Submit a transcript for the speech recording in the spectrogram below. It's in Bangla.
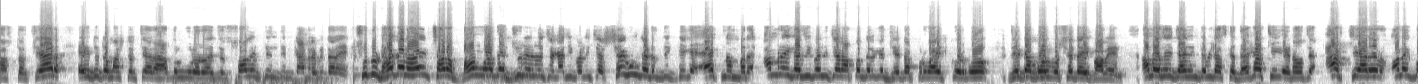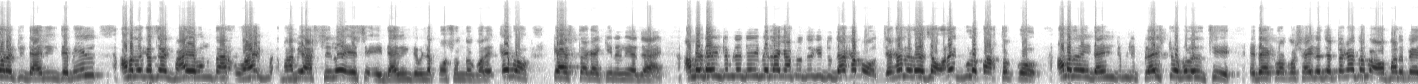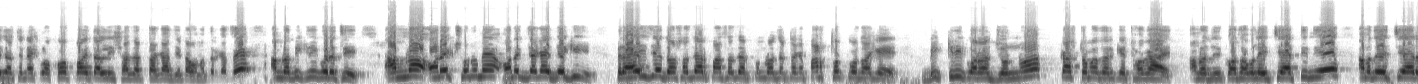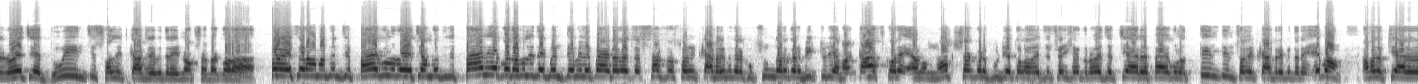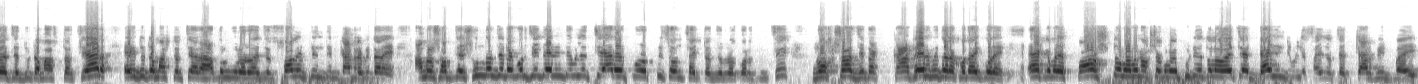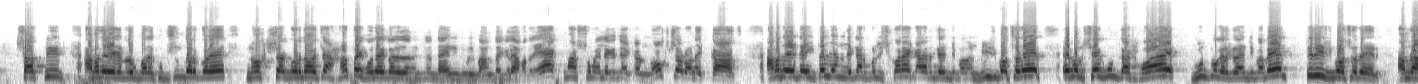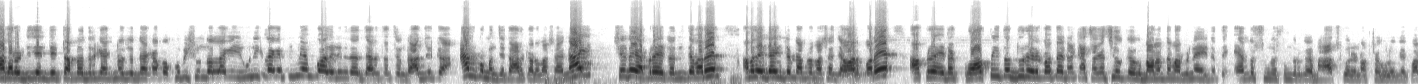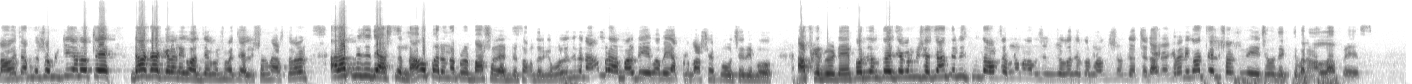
মাস্টার চেয়ার, এই দুটো মাস্টার চেয়ার হাতলগুলো রয়েছে সলিড তিন তিন কাঠের ভিতরে। শুধু ঢাকা নয়, সারা বাংলাদেশ জুড়ে রয়েছে গাজী ফার্নিচার। সেগুন কাঠের দিক থেকে এক নম্বরে আমরা এই গাজী ফার্নিচার আপনাদেরকে যেটা প্রোভাইড করব, যেটা বলব সেটাই পাবেন। আমরা যে ডাইনিং টেবিলটা আজকে দেখাচ্ছি, এটা হচ্ছে আট চেয়ারের অনেক বড় একটি ডাইনিং টেবিল আমাদের কাছে এক ভাই এবং তার ওয়াইফ ভাবি আসছিল, এসে এই ডাইনিং টেবিলটা পছন্দ করে এবং ক্যাশ টাকায় কিনে নিয়ে যায়। আমরা ডাইনিং টেবিলটা ডেলিভারি আগে আপনাদেরকে একটু দেখাবো, যেখানে রয়েছে অনেকগুলো পার্থক্য। আমাদের এই ডাইনিং টেবিল প্রাইসটাও বলে দিচ্ছি, এটা এক লক্ষ ষাট হাজার টাকা, তবে অফার পেয়ে যাচ্ছেন এক লক্ষ পঁয়তাল্লিশ হাজার টাকা যেটা ওনাদের কাছে আমরা বিক্রি করেছি। আমরা অনেক শোরুমে অনেক জায়গায় দেখি প্রাইজে দশ হাজার, পাঁচ হাজার, পনেরো হাজার টাকা পার্থক্য থাকে বিক্রি করার জন্য কাস্টমারদেরকে ঠগায়। আমরা যদি কথা বলি এই চেয়ারটি নিয়ে, আমাদের এই চেয়ার রয়েছে দুই ইঞ্চি সলিড কাঠের ভিতরে এই নকশাটা করা। এছাড়া আমাদের যে পায়াগুলো রয়েছে, আমরা যদি পায়া নিয়ে কথা বলি, দেখবেন টেবিলে পায়াটা রয়েছে সাতশো সলিড কাঠের ভিতরে, খুব সুন্দর করে ভিক্টোরিয়া কাজ করে এবং নকশা করে ফুটিয়ে তোলা হয়েছে। সেই সাথে রয়েছে চেয়ারের পায়াগুলো তিন তিন সলিড কাঠের ভিতরে এবং আমাদের চেয়ারে রয়েছে দুটো মাস্টার চেয়ার এই দুটো মাস্টার চেয়ার হাতলগুলো রয়েছে সলিড তিন তিন কাঠের ভিতরে। আমরা সবচেয়ে সুন্দর যেটা করছি ডাইনিং টেবিলের চেয়ারের পুরো পিছন সাইডটা জুড়ে করে দিচ্ছি নকশা যেটা কাঠের ভিতরে খোদাই করে একেবারে স্পষ্ট ভাবে নকশাগুলো ফুটিয়ে তোলা হয়েছে। ডাইনিং টেবিলের সাইজ হচ্ছে চার ফিট বাই সাত ফিট আমাদের এখানে উপরে খুব সুন্দর করে নকশা করে দেওয়া হচ্ছে হাতে খোদাই করে ডাইনিং টেবিল বানতে গেলে আমাদের এক মাস সময় লেগে যায়, কারণ নকশার অনেক কাজ। আমাদের এটা ইতালিয়ান লেকার পলিশ করে কালার গ্যারান্টি পাবেন বিশ বছরের, এবং সেগুন কাঠ হয় গুণ পোকার গ্যারান্টি পাবেন তিরিশ বছরের। আমরা আবারও ডিজাইনটি আপনাদেরকে এক নজর দেখাবো। খুবই সুন্দর লাগে ইউনিক লাগে প্রিমিয়াম কোয়ালিটির ভিতরে যারা চাচ্ছেন রাজকীয় আনকমন যেটা আর কারও বাসায় নাই। সেটাই আপনারা এটা নিতে পারেন। আমাদের ডাইনিং টেবিল আপনার বাসায় যাওয়ার পরে আপনারা এটা কপি তো দূরের কথা, এটা কাছাকাছিও কেউ বানাতে পারবে না। এটাতে এত সুন্দর সুন্দর করে ভাঁজ করে নকশাগুলোকে করা হয়েছে। আমাদের সব ঠিকানা হচ্ছে ঢাকা, কেরানীগঞ্জ, যে কোনো সময় চাইলে সঙ্গে আসতে পারেন। আর আপনি যদি আসতে নাও পারেন, আপনার বাসার অ্যাড্রেস আমাদেরকে বলে দিবেন। আমরা মালটি এভাবেই আপনার বাসায় পৌঁছে দিব। আজকের ভিডিওটা এই পর্যন্ত যে কোনো বিষয় জানতে নিশ্চিন্ত হোয়াটসঅ্যাপ নাম্বার আমাদের যোগাযোগ করুন। আমাদের সঙ্গে হচ্ছে ঢাকা, কেরানীগঞ্জ। চাইলে সরাসরি এসেও দেখতে পারেন। আল্লাহ হাফেজ।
